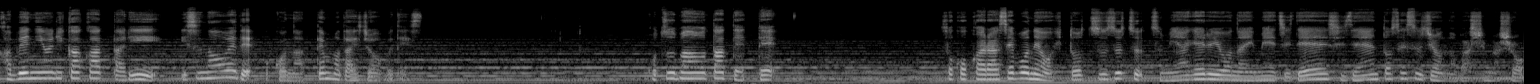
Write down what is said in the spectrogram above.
壁に寄りかかったり、椅子の上で行っても大丈夫です。骨盤を立てて、そこから背骨を一つずつ積み上げるようなイメージで自然と背筋を伸ばしましょう。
